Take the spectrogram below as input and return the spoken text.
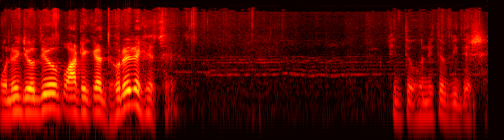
উনি যদিও পার্টিকে ধরে রেখেছে কিন্তু উনি তো বিদেশে।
